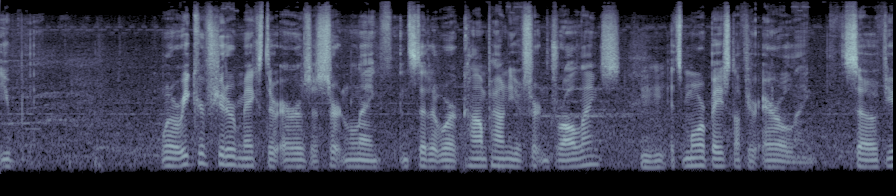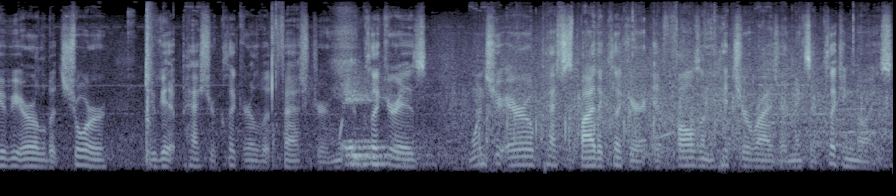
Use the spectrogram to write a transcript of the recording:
you. When a recurve shooter makes their arrows a certain length, instead of where a compound you have certain draw lengths, Mhm. it's more based off your arrow length. So if you have your arrow a little bit shorter, you get it past your clicker a little bit faster. And what your clicker is, once your arrow passes by the clicker, it falls and hits your riser. and makes a clicking noise.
